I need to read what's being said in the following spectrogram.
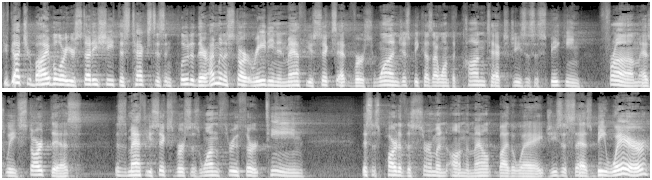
If you've got your Bible or your study sheet, this text is included there. I'm going to start reading in Matthew 6 at verse 1 just because I want the context Jesus is speaking from as we start this. This is Matthew 6, verses 1 through 13. This is part of the Sermon on the Mount, by the way. Jesus says, Beware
